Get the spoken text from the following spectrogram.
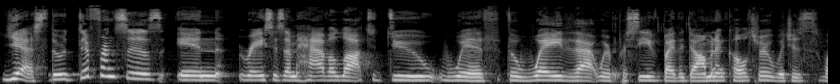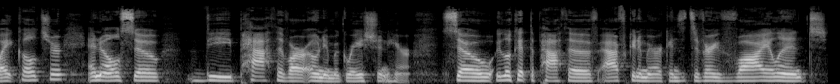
Yes, the differences in racism have a lot to do with the way that we're perceived by the dominant culture, which is white culture, and also the path of our own immigration here. So we look at the path of African Americans, it's a very violent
